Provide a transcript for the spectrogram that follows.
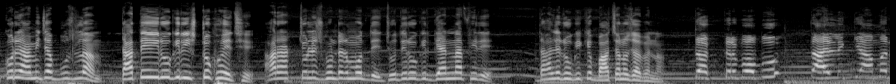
পরীক্ষা করে আমি যা বুঝলাম তাতেই রোগীর স্ট্রোক হয়েছে। আর আটচল্লিশ ঘণ্টার মধ্যে যদি রোগীর জ্ঞান না ফিরে তাহলে রোগীকে বাঁচানো যাবে না। ডাক্তার বাবু তাহলে কি আমার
